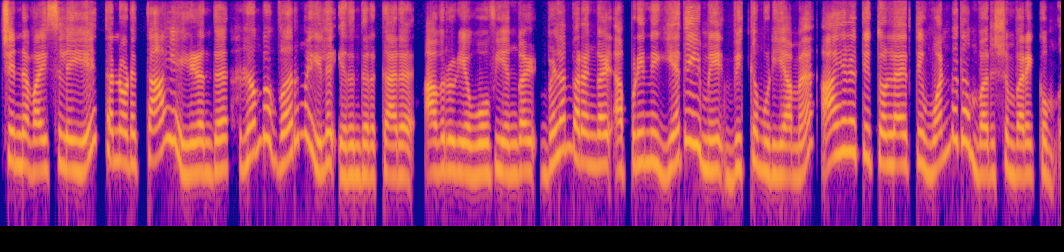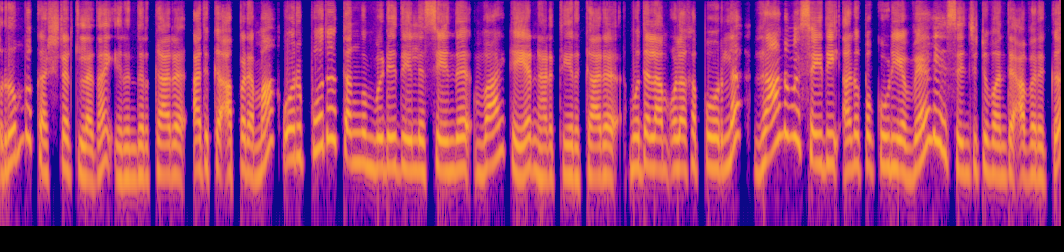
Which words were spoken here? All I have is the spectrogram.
சின்ன வயசுலயே தன்னோட தாயை இழந்து ரொம்ப வறுமையில இருந்திருக்காரு. அவருடைய ஓவியங்கள் விளம்பரங்கள் அப்படின்னு எதையுமே விற்க முடியாம ஆயிரத்தி தொள்ளாயிரத்தி ஒன்பதாம் வருஷம் வரைக்கும் ரொம்ப கஷ்டத்துல தான் இருந்திருக்காரு. அதுக்கு அப்புறமா ஒரு பொது தங்கும் விடுதியில சேர்ந்து வாழ்க்கைய நடத்தி இருக்காரு முதலாம் உலக போர்ல ராணுவ செய்தி அனுப்பக்கூடிய வேலையை செஞ்சுட்டு வந்த அவருக்கு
